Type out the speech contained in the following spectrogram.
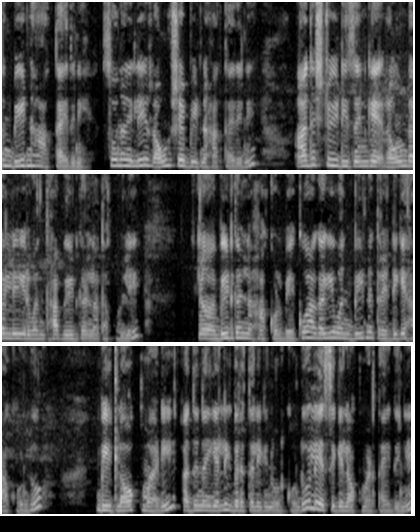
ಒಂದು ಬೀಡನ್ನ ಹಾಕ್ತಾಯಿದ್ದೀನಿ ಸೊ ನಾನಿಲ್ಲಿ ರೌಂಡ್ ಶೇಪ್ ಬೀಡನ್ನ ಹಾಕ್ತಾಯಿದ್ದೀನಿ ಆದಷ್ಟು ಈ ಡಿಸೈನ್ಗೆ ರೌಂಡಲ್ಲಿ ಇರುವಂತಹ ಬೀಡ್ಗಳನ್ನ ತಗೊಳ್ಳಿ ಬೀಡ್ಗಳನ್ನ ಹಾಕ್ಕೊಳ್ಬೇಕು. ಹಾಗಾಗಿ ಒಂದು ಬೀಡನ್ನ ಥ್ರೆಡ್ಡಿಗೆ ಹಾಕ್ಕೊಂಡು ಬೀಡ್ ಲಾಕ್ ಮಾಡಿ ಅದನ್ನು ಎಲ್ಲಿಗೆ ಬರುತ್ತಲ್ಲಿಗೆ ನೋಡಿಕೊಂಡು ಲೇಸಿಗೆ ಲಾಕ್ ಮಾಡ್ತಾ ಇದ್ದೀನಿ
